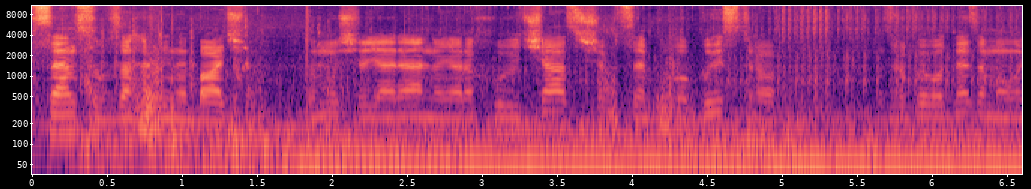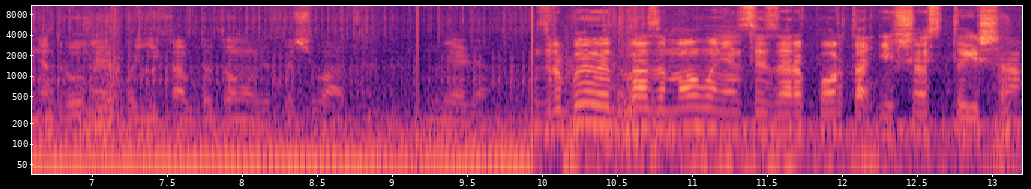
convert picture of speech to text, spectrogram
сенсу взагалі не бачу. Тому що я реально я рахую час, щоб це було швидко. Зробив одне замовлення, друге і поїхав додому відпочивати. Неві. Зробили два замовлення з аеропорту і щось тиша.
